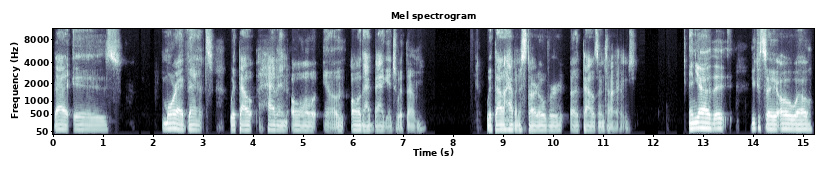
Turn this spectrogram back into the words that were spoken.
that is more advanced without having all you know all that baggage with them. Without having to start over a thousand times. And yeah that you could say oh well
